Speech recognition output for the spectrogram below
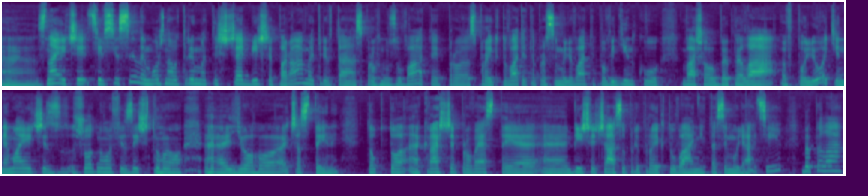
Е, Знаючи ці всі сили, можна отримати ще більше параметрів та спрогнозувати, спроєктувати та просимулювати поведінку вашого БПЛА в польоті, не маючи жодного фізичного е, його частини. Тобто е, краще провести е, більше часу при проєктуванні та симуляції БПЛА,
